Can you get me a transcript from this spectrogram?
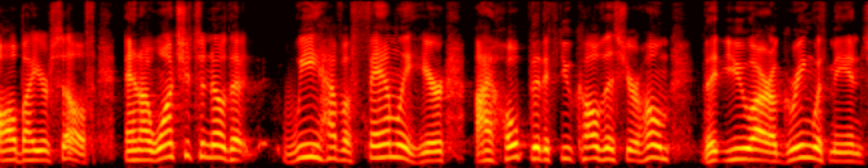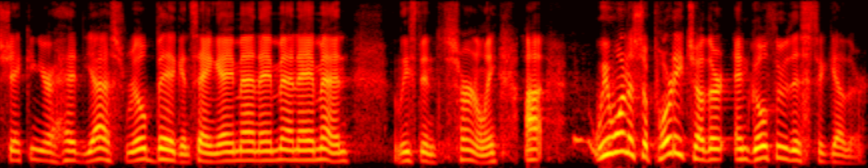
all by yourself. And I want you to know that we have a family here. I hope that if you call this your home, that you are agreeing with me and shaking your head yes, real big, and saying amen, amen, amen, at least internally. Uh, we want to support each other and go through this together.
